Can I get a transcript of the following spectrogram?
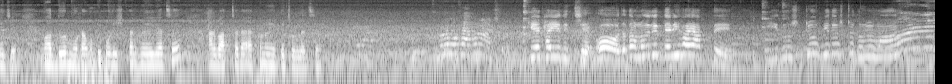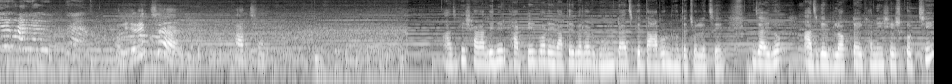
এই যে ঘরদুয়ার মোটামুটি পরিষ্কার হয়ে গেছে আর বাচ্চারা এখনও এঁকে চলেছে আমার মুখে এখনও আছে কে খাইয়ে দিচ্ছে? ও যাতে অন্যদিন দেরি হয় আঁকতে। কি দুষ্টু কি দুষ্টু তুমি, মা? নিজের ইচ্ছা? আচ্ছা। আজকে সারাদিনের খাটনির পরে রাতের বেলার ঘুমটা আজকে দারুণ হতে চলেছে। যাই হোক, আজকের ব্লগটা এখানেই শেষ করছি।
